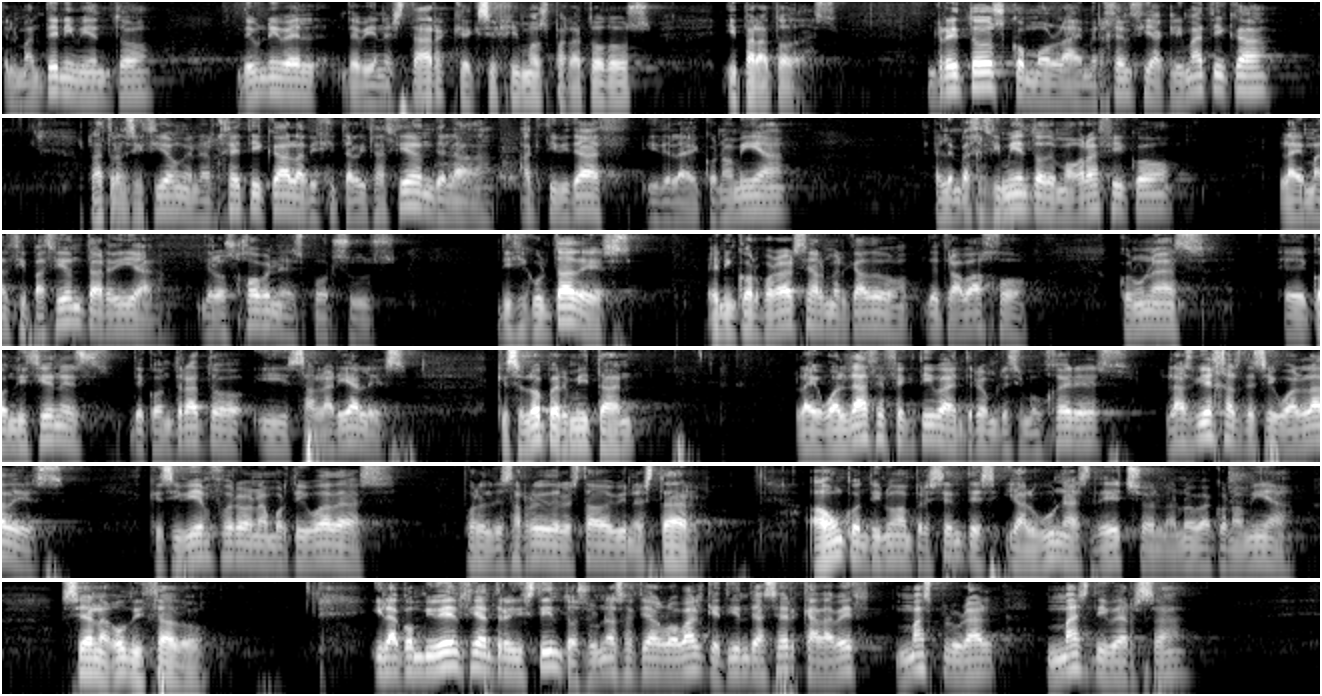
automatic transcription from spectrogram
el mantenimiento de un nivel de bienestar que exigimos para todos y para todas. Retos como la emergencia climática, la transición energética, la digitalización de la actividad y de la economía, el envejecimiento demográfico, la emancipación tardía de los jóvenes por sus dificultades en incorporarse al mercado de trabajo con unas eh, condiciones de contrato y salariales que se lo permitan, la igualdad efectiva entre hombres y mujeres, las viejas desigualdades que si bien fueron amortiguadas por el desarrollo del estado de bienestar, aún continúan presentes y algunas, de hecho, en la nueva economía se han agudizado, y la convivencia entre distintos en una sociedad global que tiende a ser cada vez más plural, más diversa,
